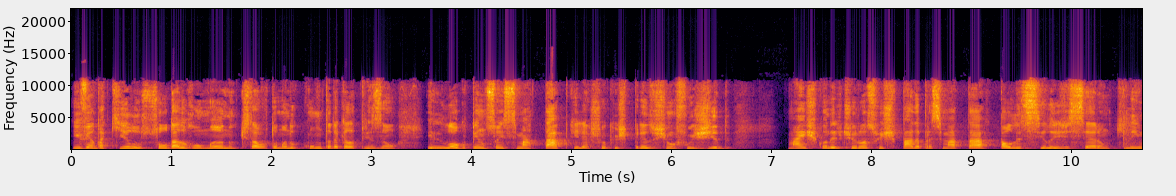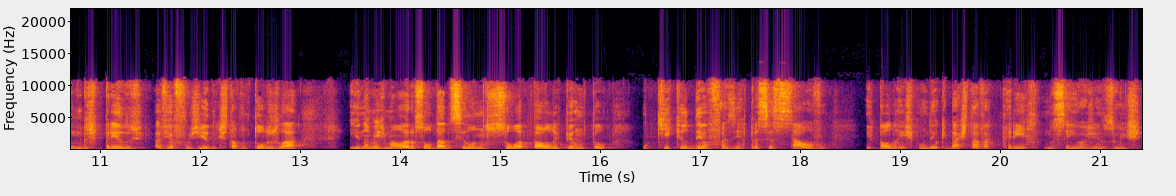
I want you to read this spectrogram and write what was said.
E vendo aquilo, o soldado romano que estava tomando conta daquela prisão, ele logo pensou em se matar porque ele achou que os presos tinham fugido. Mas quando ele tirou sua espada para se matar, Paulo e Silas disseram que nenhum dos presos havia fugido, que estavam todos lá. E na mesma hora o soldado se lançou a Paulo e perguntou: O que, que eu devo fazer para ser salvo? E Paulo respondeu que bastava crer no Senhor Jesus.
